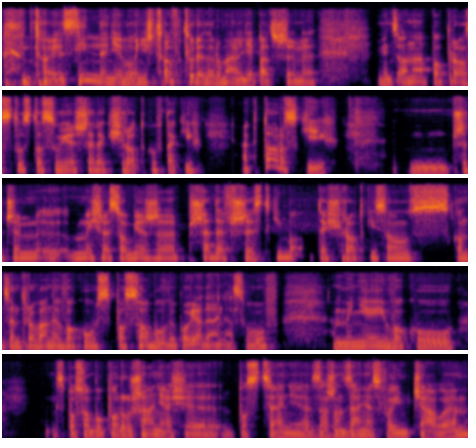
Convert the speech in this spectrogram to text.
To jest inne niebo niż to, w które normalnie patrzymy. Więc ona po prostu stosuje szereg środków takich aktorskich. Mm, przy czym y, myślę sobie, że przede wszystkim te środki są skoncentrowane wokół sposobu wypowiadania słów, mniej wokół sposobu poruszania się po scenie, zarządzania swoim ciałem,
